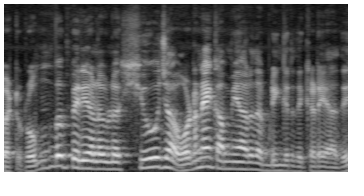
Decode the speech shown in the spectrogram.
பட் ரொம்ப பெரிய அளவில் ஹியூஜாக உடனே கம்மியாகிறது அப்படிங்கிறது கிடையாது.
